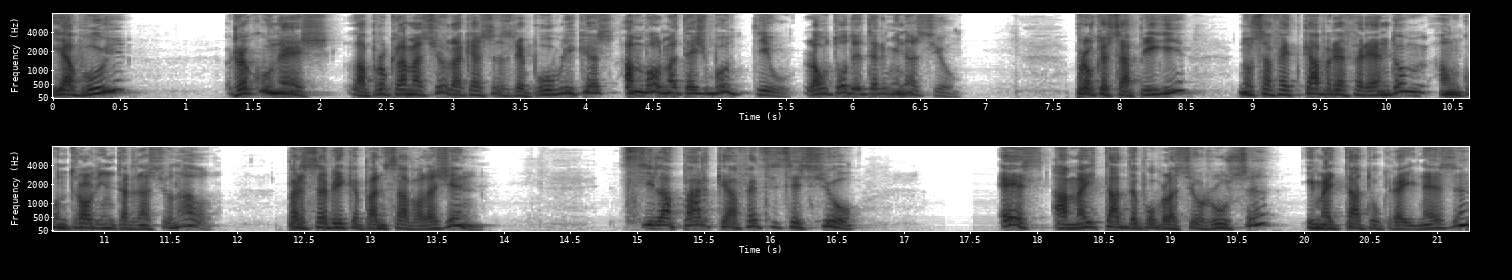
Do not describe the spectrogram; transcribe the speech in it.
i avui reconeix la proclamació d'aquestes repúbliques amb el mateix motiu, l'autodeterminació. Però que sàpigui, no s'ha fet cap referèndum a un control internacional per saber què pensava la gent. Si la part que ha fet secessió és a meitat de població russa i meitat ucraïnesa,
